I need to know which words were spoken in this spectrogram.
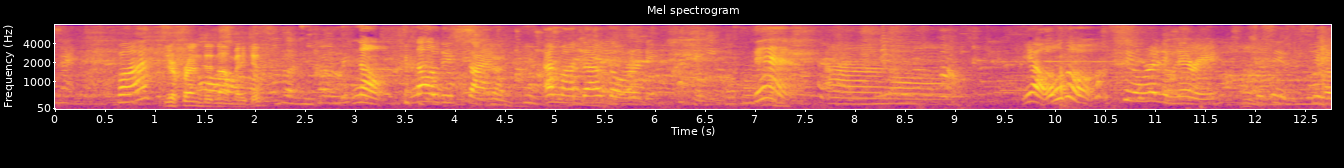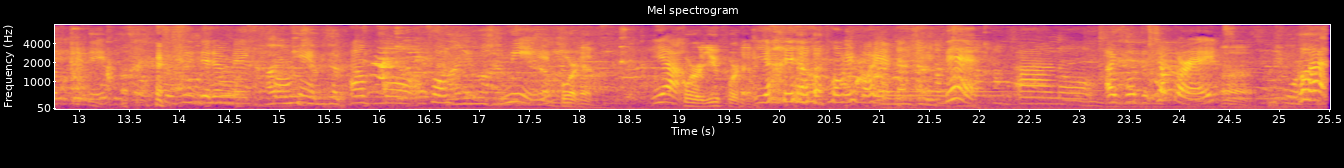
But Your friend did not make it. 2回目 No, not this time. I'm adult already. で、あの、 yeah, although she already married, so she, she was busy, so she didn't make for him, um, no, for me, For him. yeah, For you, for him. yeah, yeah, for me, for him. で、あの、I bought the chocolate, うん。 but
